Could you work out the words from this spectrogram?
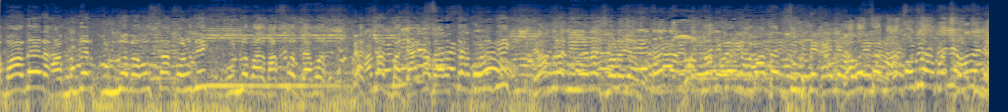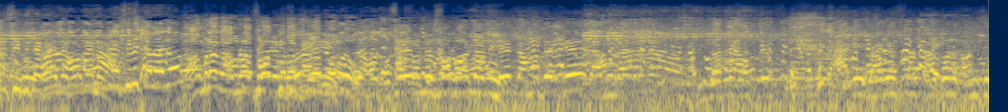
আমাদের আমাদের পূর্ণ ব্যবস্থা করে দিক পূর্ণ বা- বাস্তব ব্যব- ব্যবসার বা জায়গা ব্যবস্থা করে দিক আমরা নিজেরাই সরে যাব। ব্যবস্থা না করবে আমরা না। আমরা ব্লক করে আমাদেরকে আমরা আগে ব্যবস্থা তারপরে ভাঙতে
